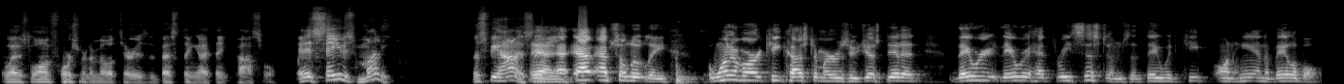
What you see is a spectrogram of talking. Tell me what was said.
whether it's law enforcement or military, is the best thing I think possible. And it saves money. Let's be honest. Yeah, I mean, a- absolutely. One of our key customers who just did it, they were they were had three systems that they would keep on hand available,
